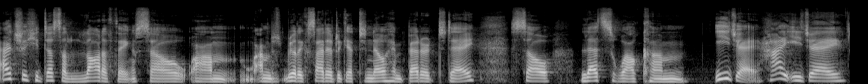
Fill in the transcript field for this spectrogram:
Actually, he does a lot of things, so um, I'm really excited to get to know him better today. So let's welcome EJ. Hi, EJ.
